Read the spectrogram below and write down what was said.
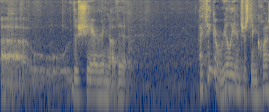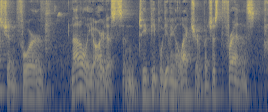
uh, the sharing of it. I think a really interesting question for not only artists and people giving a lecture, but just friends,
